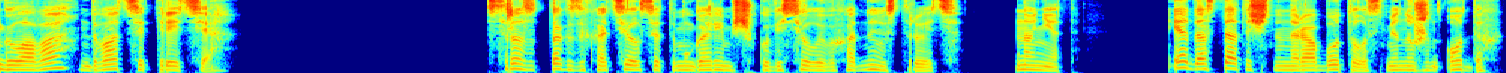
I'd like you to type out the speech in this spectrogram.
Глава 23. Сразу так захотелось этому гаремщику веселые выходные устроить. Но нет. Я достаточно наработалась, мне нужен отдых.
